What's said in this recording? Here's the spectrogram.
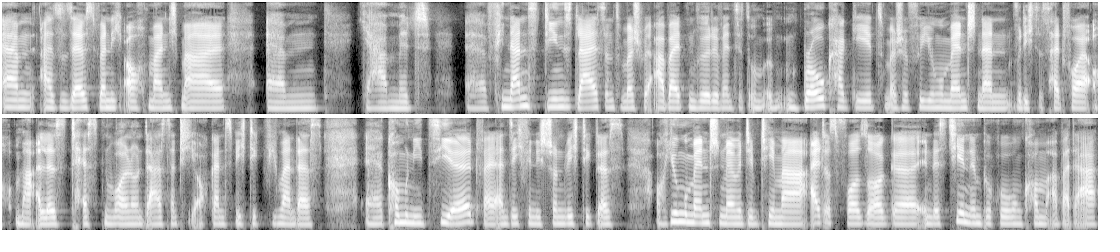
Ähm, also selbst wenn ich auch manchmal ähm, ja mit Finanzdienstleistern zum Beispiel arbeiten würde, wenn es jetzt um irgendeinen Broker geht, zum Beispiel für junge Menschen, dann würde ich das halt vorher auch immer alles testen wollen. Und da ist natürlich auch ganz wichtig, wie man das äh, kommuniziert, weil an sich finde ich schon wichtig, dass auch junge Menschen mehr mit dem Thema Altersvorsorge, Investieren in Berührung kommen. Aber da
